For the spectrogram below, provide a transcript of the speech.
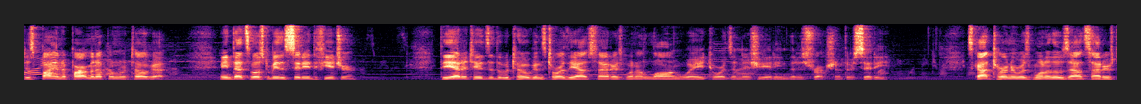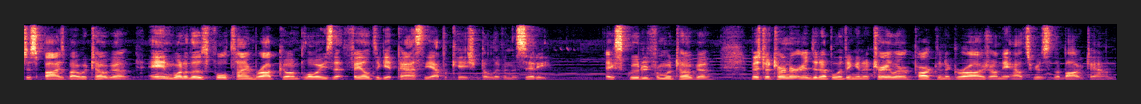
Just buy an apartment up in Watoga. Ain't that supposed to be the city of the future? The attitudes of the Watogans toward the outsiders went a long way towards initiating the destruction of their city. Scott Turner was one of those outsiders despised by Watoga, and one of those full-time Robco employees that failed to get past the application to live in the city. Excluded from Watoga, Mr. Turner ended up living in a trailer parked in a garage on the outskirts of the Bogtown.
